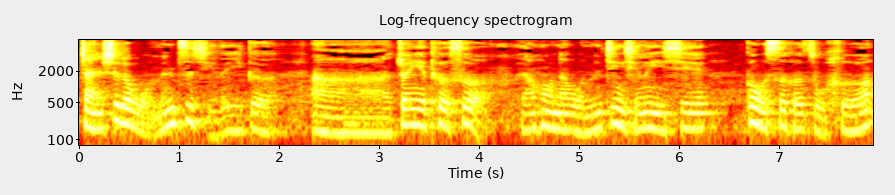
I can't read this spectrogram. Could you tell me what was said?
展示了我们自己的一个啊专业特色，然后呢，我们进行了一些构思和组合。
